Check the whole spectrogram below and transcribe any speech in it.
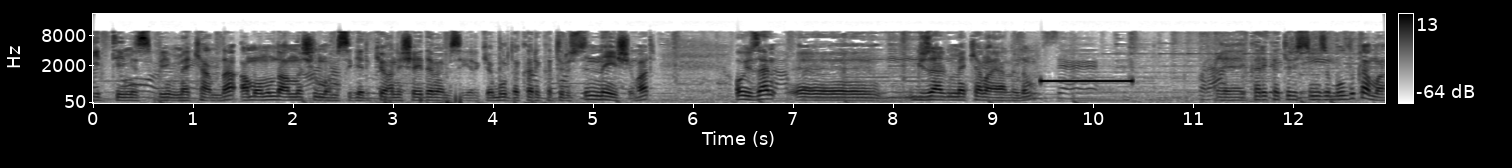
gittiğimiz bir mekanda ama onun da anlaşılmaması gerekiyor. Hani şey dememesi gerekiyor. Burada karikatüristin ne işi var? O yüzden ee, güzel bir mekan ayarladım. Ee, karikatüristimizi bulduk ama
